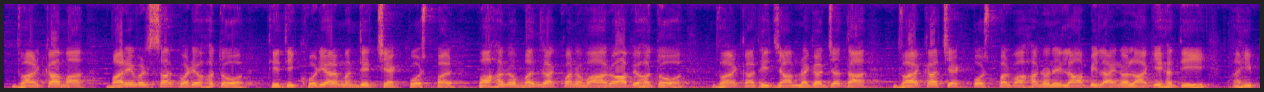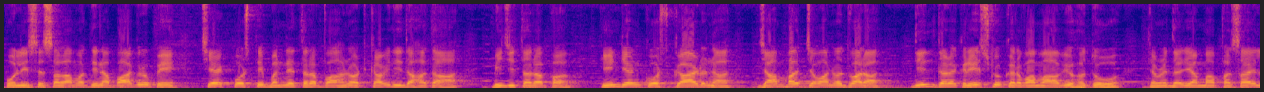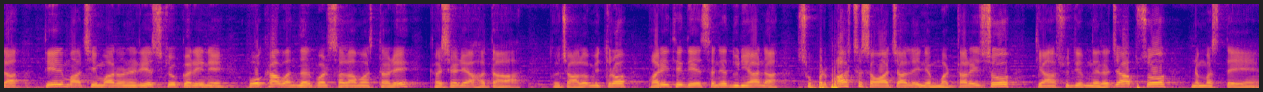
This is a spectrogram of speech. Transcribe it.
દ્વારકામાં ભારે વરસાદ પડ્યો હતો. તેથી ખોડિયાર મંદિર ચેકપોસ્ટ પર વાહનો બંધ રાખવાનો વારો આવ્યો હતો. દ્વારકાથી જામનગર જતા દ્વારકા ચેકપોસ્ટ પર વાહનોની લાંબી લાઈનો લાગી હતી. અહીં પોલીસે સલામતીના ભાગરૂપે ચેકપોસ્ટથી બંને તરફ વાહનો અટકાવી દીધા હતા. બીજી તરફ ઇન્ડિયન કોસ્ટ ગાર્ડના જામબાજ જવાનો દ્વારા દિલધડક રેસ્ક્યુ કરવામાં આવ્યું હતું. તેમણે દરિયામાં ફસાયેલા તેર માછીમારોને રેસ્ક્યુ કરીને ઓખા બંદર પર સલામત સ્થળે ખસેડ્યા હતા. તો ચાલો મિત્રો, ફરીથી દેશ અને દુનિયાના સુપરફાસ્ટ સમાચાર લઈને મળતા રહીશો. ત્યાં સુધી અમને રજા આપશો. નમસ્તે.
